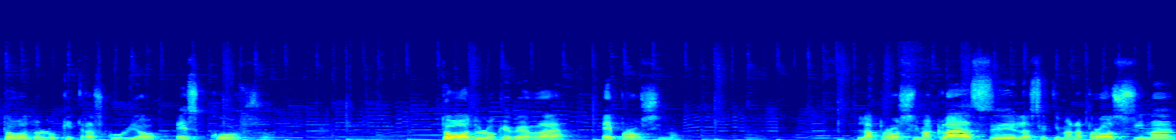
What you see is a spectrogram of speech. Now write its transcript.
todo lo che trascurrió è scorso. Todo lo che verrà è prossimo. La prossima classe, la settimana prossima,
